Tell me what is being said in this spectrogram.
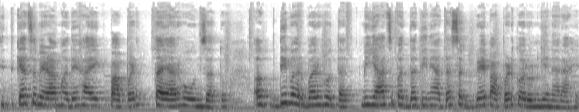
तितक्याच वेळामध्ये हा एक पापड तयार होऊन जातो. अगदी भरभर होतात. मी याच पद्धतीने आता सगळे पापड करून घेणार आहे.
